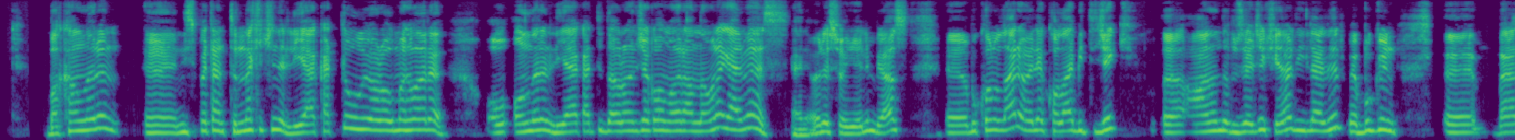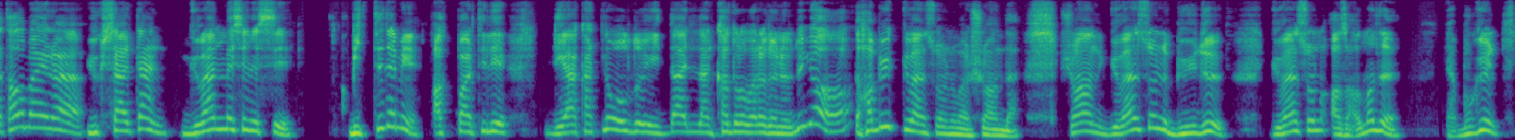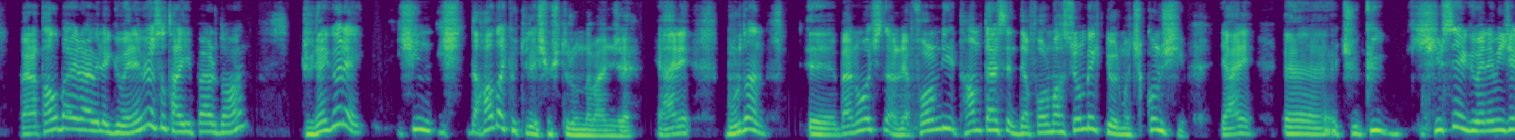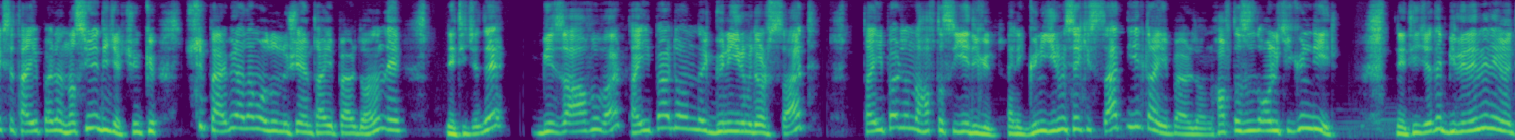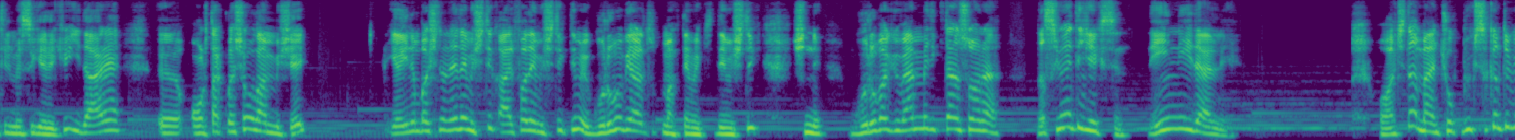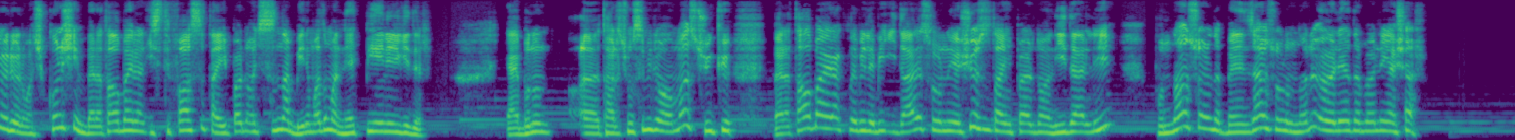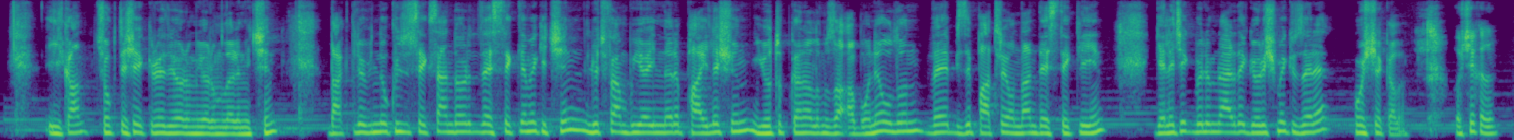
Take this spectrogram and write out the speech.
bakanların e, nispeten tırnak içinde liyakatli oluyor olmaları o, onların liyakatli davranacak olmaları anlamına gelmez. Yani öyle söyleyelim biraz. E, bu konular öyle kolay bitecek e, anında düzelecek şeyler değillerdir ve bugün e, Berat Albayrak'a yükselten güven meselesi bitti de mi AK Partili liyakatli olduğu iddia edilen kadrolara dönüldü? Yok. Daha büyük güven sorunu var şu anda. Şu an güven sorunu büyüdü. Güven sorunu azalmadı. Ya bugün Berat Albayrak'a bile güvenemiyorsa Tayyip Erdoğan düne göre işin iş daha da kötüleşmiş durumda bence. Yani buradan e, ben o açıdan reform değil tam tersine deformasyon bekliyorum açık konuşayım. Yani e, çünkü kimseye güvenemeyecekse Tayyip Erdoğan nasıl yönetecek? Çünkü süper bir adam olduğunu düşünelim Tayyip Erdoğan'ın. E, neticede bir zaafı var. Tayyip Erdoğan'ın da günü 24 saat. Tayyip Erdoğan'ın da haftası 7 gün. Yani günü 28 saat değil Tayyip Erdoğan. Haftası da 12 gün değil. Neticede birileriyle yönetilmesi gerekiyor. İdare e, ortaklaşa olan bir şey yayının başında ne demiştik? Alfa demiştik değil mi? Grubu bir arada tutmak demek demiştik. Şimdi gruba güvenmedikten sonra nasıl yöneteceksin? Neyin liderliği? O açıdan ben çok büyük sıkıntı görüyorum açık konuşayım. Berat Albayrak'ın istifası Tayyip Erdoğan açısından benim adıma net bir yenilgidir. Yani bunun e, tartışması bile olmaz. Çünkü Berat Albayrak'la bile bir idare sorunu yaşıyorsa Tayyip Erdoğan liderliği bundan sonra da benzer sorunları öyle ya da böyle yaşar. İlkan çok teşekkür ediyorum yorumların için. Daktilo 1984'ü desteklemek için lütfen bu yayınları paylaşın, YouTube kanalımıza abone olun ve bizi Patreon'dan destekleyin. Gelecek bölümlerde görüşmek üzere, hoşçakalın. Hoşçakalın.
